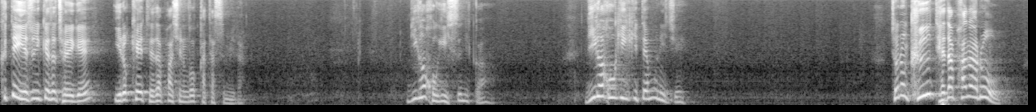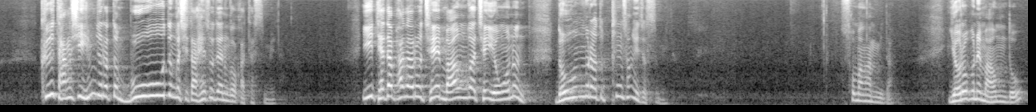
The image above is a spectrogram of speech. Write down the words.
그때 예수님께서 저에게 이렇게 대답하시는 것 같았습니다. 네가 거기 있으니까. 네가 거기 있기 때문이지. 저는 그 대답 하나로 그 당시 힘들었던 모든 것이 다 해소되는 것 같았습니다. 이 대답 하나로 제 마음과 제 영혼은 너무나도 풍성해졌습니다. 소망합니다. 여러분의 마음도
